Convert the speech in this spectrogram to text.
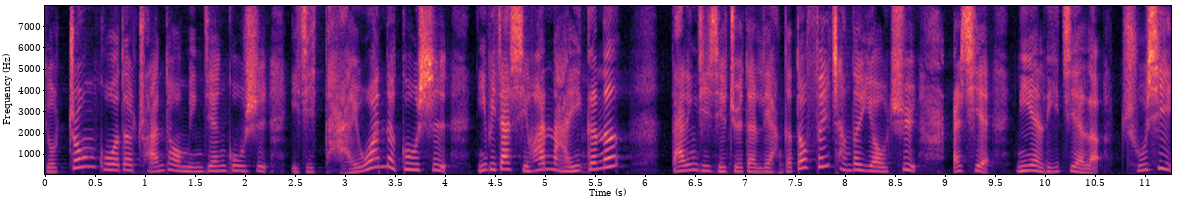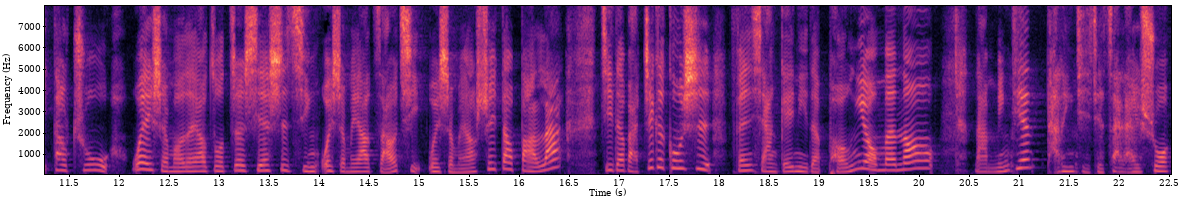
有中国的传统民间故事，以及台湾的故事，你比较喜欢哪一个呢？达令姐姐觉得两个都非常的有趣，而且你也理解了除夕到初五为什么要做这些事情，为什么要早起，为什么要睡到饱啦。记得把这个故事分享给你的朋友们哦。那明天达令姐姐再来说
